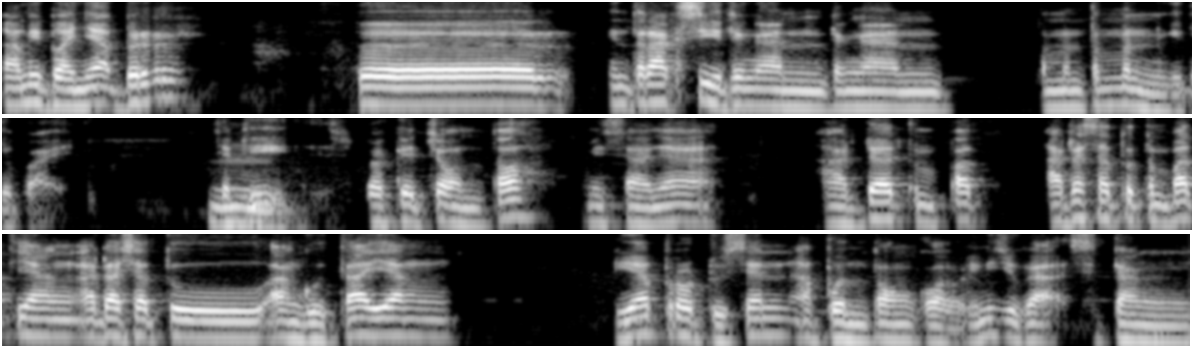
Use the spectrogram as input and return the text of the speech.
kami banyak ber berinteraksi dengan dengan teman-teman gitu Pak. Jadi hmm. sebagai contoh misalnya ada tempat ada satu tempat yang ada satu anggota yang dia produsen abon tongkol. Ini juga sedang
